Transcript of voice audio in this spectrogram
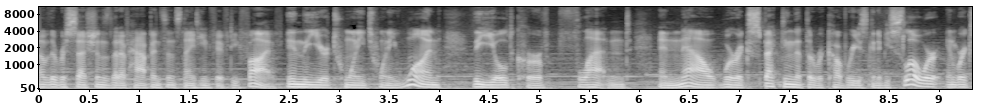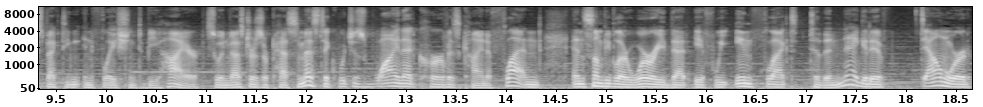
of the recessions that have happened since 1955. In the year 2021, the yield curve flattened, and now we're expecting that the recovery is going to be slower and we're expecting inflation to be higher. So investors are pessimistic, which is why that curve is kind of flattened, and some people are worried that if we inflect to the negative downward,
